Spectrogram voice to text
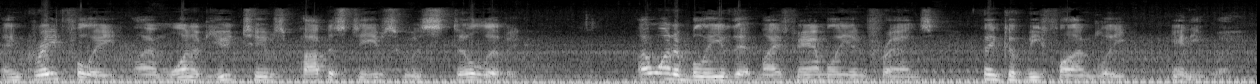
and gratefully I am one of YouTube's Papa Steve's who is still living. I want to believe that my family and friends think of me fondly anyway.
